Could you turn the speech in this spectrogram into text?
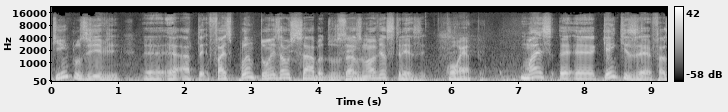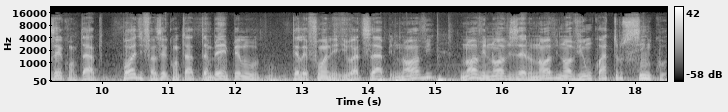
que, inclusive, é, é, até- faz plantões aos sábados, Sim. das 9 às 13. Correto. Mas é, é, quem quiser fazer contato, pode fazer contato também pelo telefone e WhatsApp 999099145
